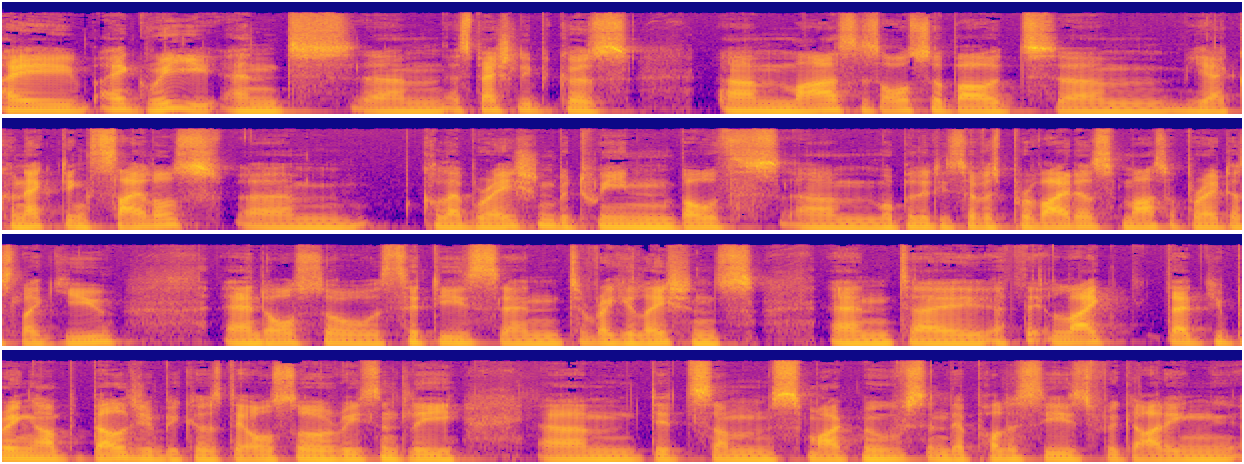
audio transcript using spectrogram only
I I agree, and um, especially because um, MaaS is also about um, yeah connecting silos. Um, collaboration between both um, mobility service providers, MaaS operators like you, and also cities and regulations. And I, I like that you bring up Belgium because they also recently um, did some smart moves in their policies regarding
